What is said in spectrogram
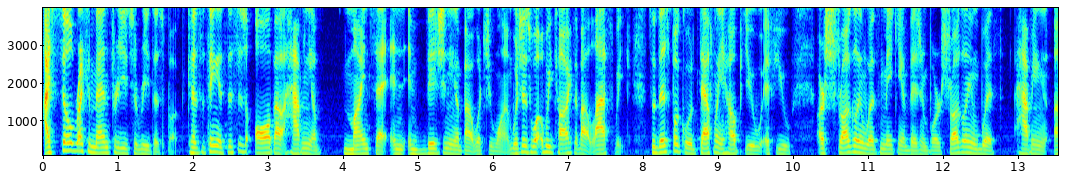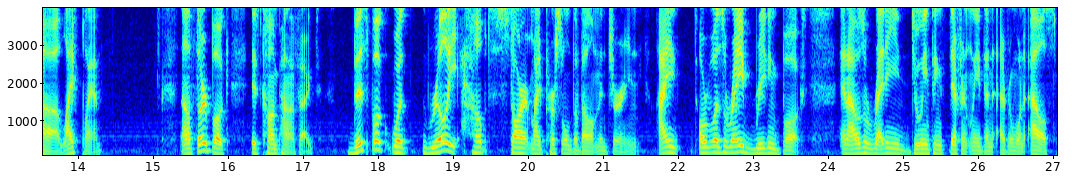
I still recommend for you to read this book because the thing is, this is all about having a mindset and envisioning about what you want, which is what we talked about last week. So this book will definitely help you if you are struggling with making a vision board, struggling with having a life plan. Now, the third book is Compound Effect. This book was really helped start my personal development journey. I or was already reading books and I was already doing things differently than everyone else.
